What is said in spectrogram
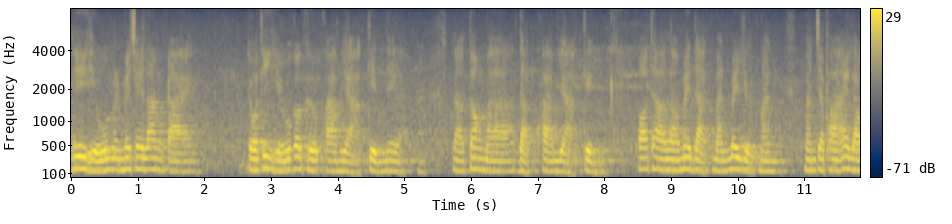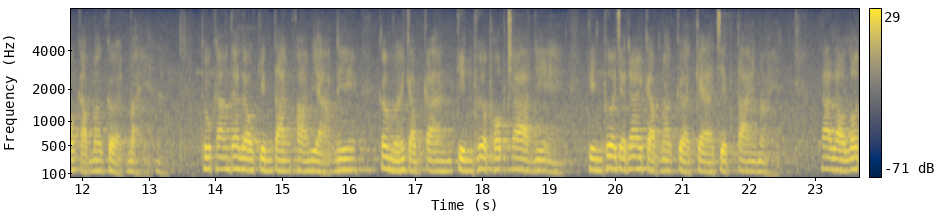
ที่หิวมันไม่ใช่ร่างกาย ตัวที่หิวก็คือความอยากกินนี่แหละเราต้องมาดัดความอยากกิน เพราะถ้าเราไม่ดัดมันไม่หยุดมัน มันจะพาให้เรากลับมาเกิดใหม่ ทุกครั้งถ้าเรากินตามความอยากนี้ ก็เหมือนกับการกินเพื่อพบชาตินี่เอง กินเพื่อจะได้กลับมาเกิดแก่เจ็บตายใหม่ ถ้าเราลด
